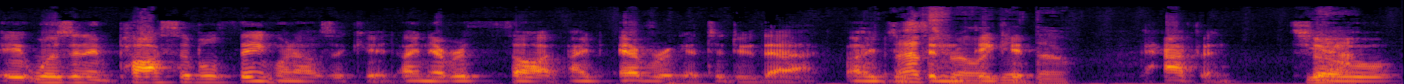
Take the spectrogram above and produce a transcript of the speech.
it was an impossible thing when I was a kid. I never thought I'd ever get to do that. I just That's didn't really think good, it though. happen. So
